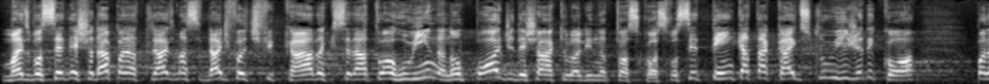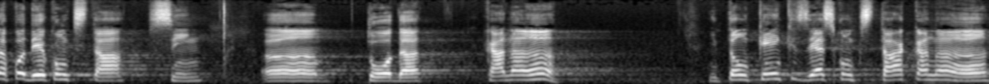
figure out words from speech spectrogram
mas você deixará para trás uma cidade fortificada que será a tua ruína, não pode deixar aquilo ali nas tuas costas. Você tem que atacar e destruir Jericó para poder conquistar, sim, uh, toda Canaã. Então, quem quisesse conquistar Canaã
